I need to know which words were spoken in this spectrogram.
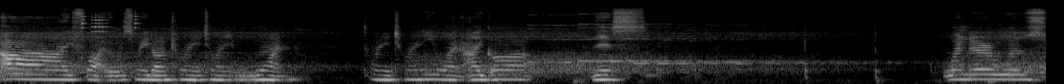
I thought it was made on 2021. 2020 when I got this when there was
